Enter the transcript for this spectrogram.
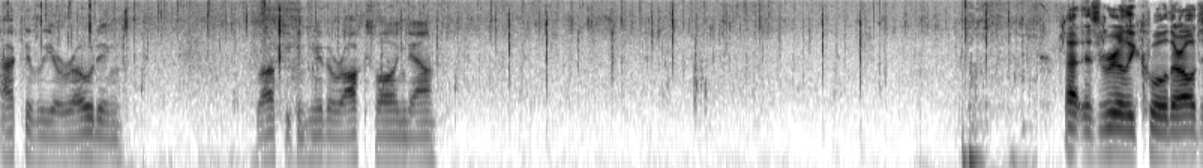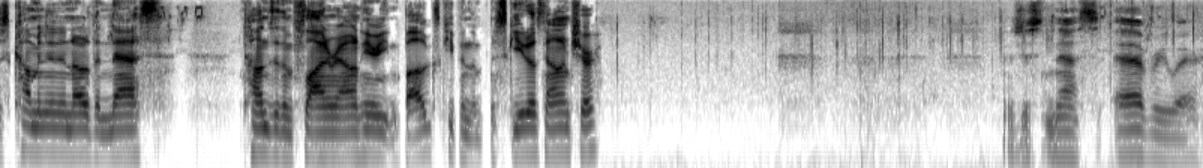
actively eroding bluff. You can hear the rocks falling down. That is really cool. They're all just coming in and out of the nest. Tons of them flying around here eating bugs, keeping the mosquitoes down, I'm sure. There's just nests everywhere.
